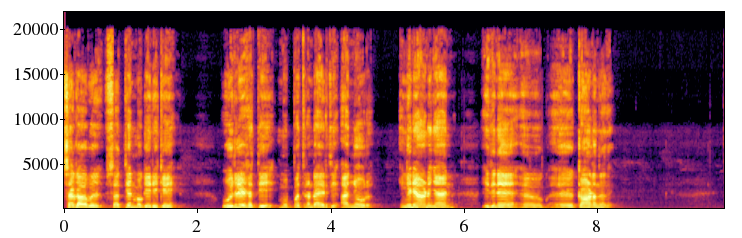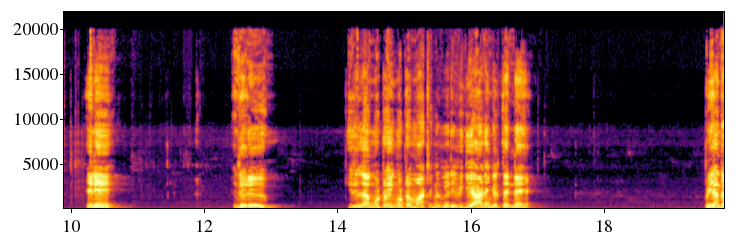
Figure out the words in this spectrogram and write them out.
സഖാവ് സത്യൻ മൊഗേരിക്ക് ഒരു ലക്ഷത്തി മുപ്പത്തിരണ്ടായിരത്തി അഞ്ഞൂറ്. ഇങ്ങനെയാണ് ഞാൻ ഇതിനെ കാണുന്നത്. ഇനി ഇതൊരു ഇതിൽ അങ്ങോട്ടോ ഇങ്ങോട്ടോ മാറ്റങ്ങൾ വരുവുകയാണെങ്കിൽ തന്നെ പ്രിയങ്ക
